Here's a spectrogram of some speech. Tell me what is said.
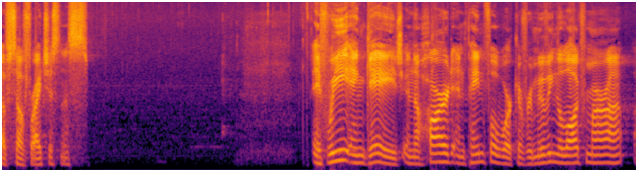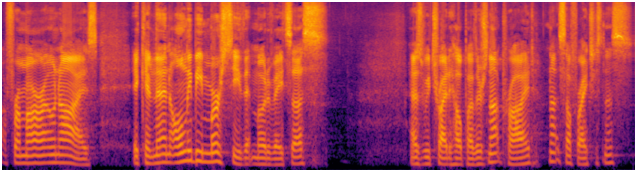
of self righteousness. If we engage in the hard and painful work of removing the log from our, from our own eyes, it can then only be mercy that motivates us as we try to help others, not pride, not self righteousness.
